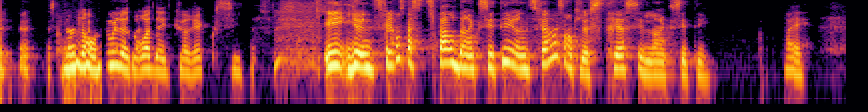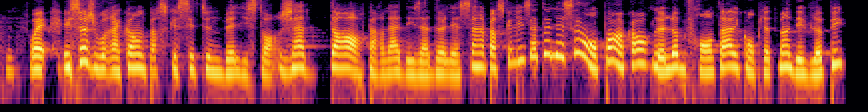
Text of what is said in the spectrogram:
Donnons-nous le droit d'être correct aussi. Et il y a une différence, parce que tu parles d'anxiété, il y a une différence entre le stress et l'anxiété. Oui. Ouais, et ça, je vous raconte parce que c'est une belle histoire. J'adore parler à des adolescents parce que les adolescents n'ont pas encore le lobe frontal complètement développé.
